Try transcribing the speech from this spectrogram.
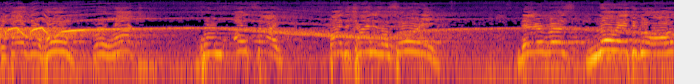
because their homes were locked from outside by the Chinese authority. There was no way to go out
